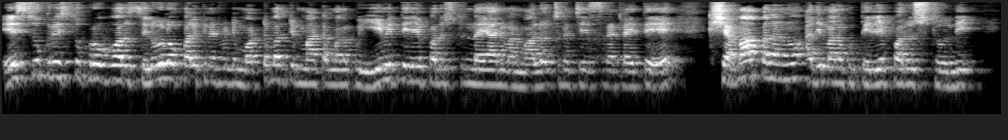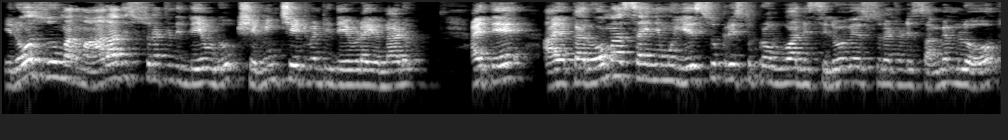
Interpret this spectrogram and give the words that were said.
యేసుక్రీస్తు ప్రభు వారు సెలవులో పలికినటువంటి మొట్టమొదటి మాట మనకు ఏమి తెలియపరుస్తుందయా అని మనం ఆలోచన చేసినట్లయితే క్షమాపణను అది మనకు తెలియపరుస్తుంది. ఈరోజు మనం ఆరాధిస్తున్నటువంటి దేవుడు క్షమించేటువంటి దేవుడై ఉన్నాడు. అయితే ఆ యొక్క రోమా సైన్యము యేసుక్రీస్తు ప్రభు వారిని సిలువ వేస్తున్నటువంటి సమయంలో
